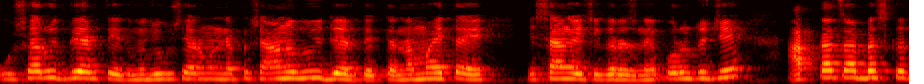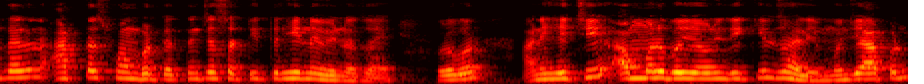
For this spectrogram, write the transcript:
हुशार विद्यार्थी आहेत म्हणजे हुशार म्हणण्यापेक्षा अनुभवी विद्यार्थी आहेत त्यांना माहीत आहे हे सांगायची गरज नाही. परंतु जे आत्ताच अभ्यास करतात आणि आत्ताच फॉर्म भरतात त्यांच्यासाठी तर हे नवीनच आहे. बरोबर? आणि ह्याची अंमलबजावणी देखील झाली. म्हणजे आपण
